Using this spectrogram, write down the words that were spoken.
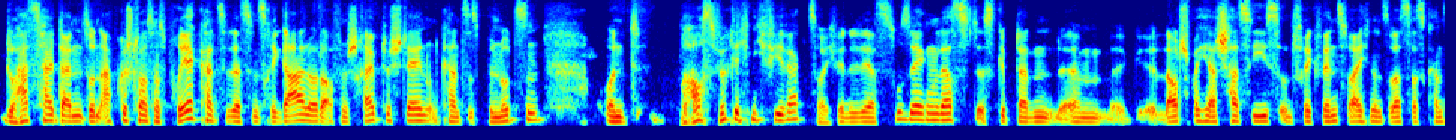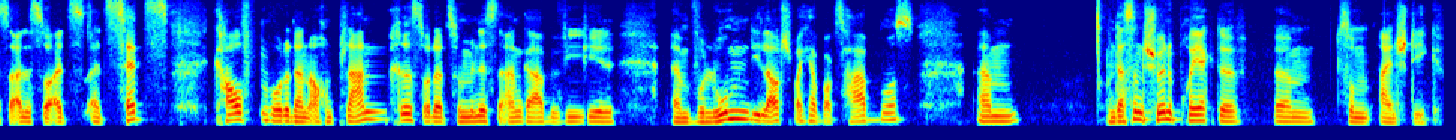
du hast halt dann so ein abgeschlossenes Projekt, kannst du das ins Regal oder auf den Schreibtisch stellen und kannst es benutzen und brauchst wirklich nicht viel Werkzeug. Wenn du dir das zusägen lässt, es gibt dann ähm, Lautsprecherchassis und Frequenzweichen und sowas, das kannst du alles so als, als Sets kaufen, wo du dann auch einen Plan kriegst oder zumindest eine Angabe, wie viel ähm, Volumen die Lautsprecherbox haben muss. Ähm, und das sind schöne Projekte ähm, zum Einstieg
